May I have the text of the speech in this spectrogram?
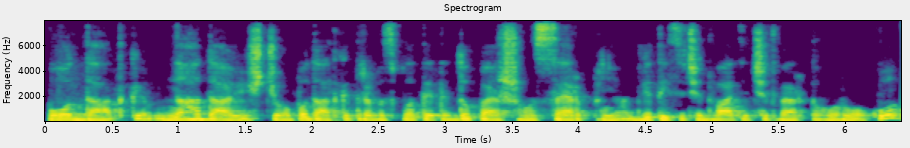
податки. Нагадаю, що податки треба сплатити до 1 серпня 2024 року,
